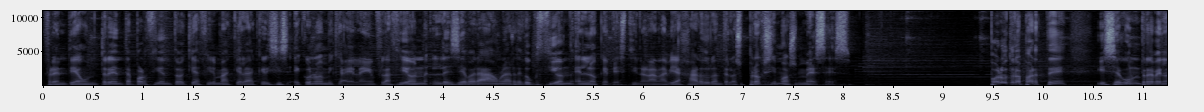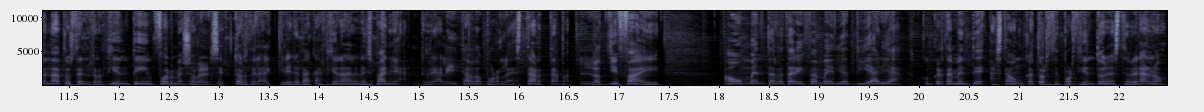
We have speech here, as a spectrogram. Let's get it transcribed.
frente a un 30% que afirma que la crisis económica y la inflación les llevará a una reducción en lo que destinarán a viajar durante los próximos meses. Por otra parte, y según revelan datos del reciente informe sobre el sector del alquiler vacacional en España realizado por la startup Lodgify, aumenta la tarifa media diaria concretamente hasta un 14% en este verano,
